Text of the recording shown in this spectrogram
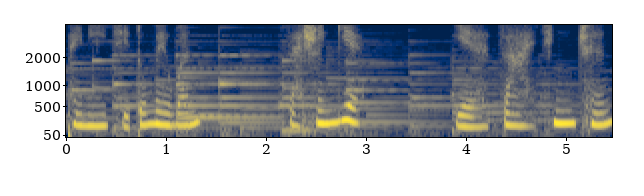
陪你一起读美文，在深夜，也在清晨。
